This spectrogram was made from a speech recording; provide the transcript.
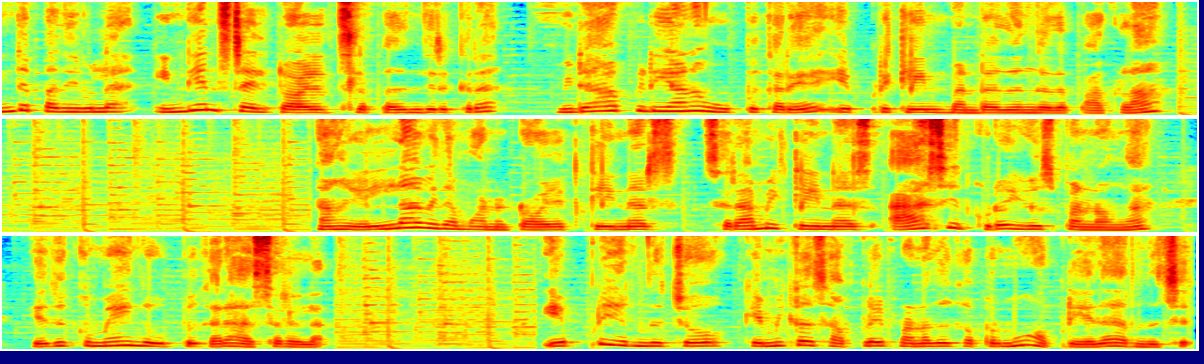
இந்த பதிவில் இந்தியன் ஸ்டைல் டாய்லெட்ஸில் பதிஞ்சிருக்கிற விடாப்பிடியான உப்பு கரையை எப்படி க்ளீன் பண்ணுறதுங்கிறத பார்க்கலாம். நாங்கள் எல்லா விதமான toilet cleaners ceramic cleaners acid கூட யூஸ் பண்ணோங்க. எதுக்குமே இந்த உப்பு கரை அசரலை. எப்படி இருந்துச்சோ கெமிக்கல்ஸ் அப்ளை பண்ணதுக்கப்புறமும் அப்படியே தான் இருந்துச்சு.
